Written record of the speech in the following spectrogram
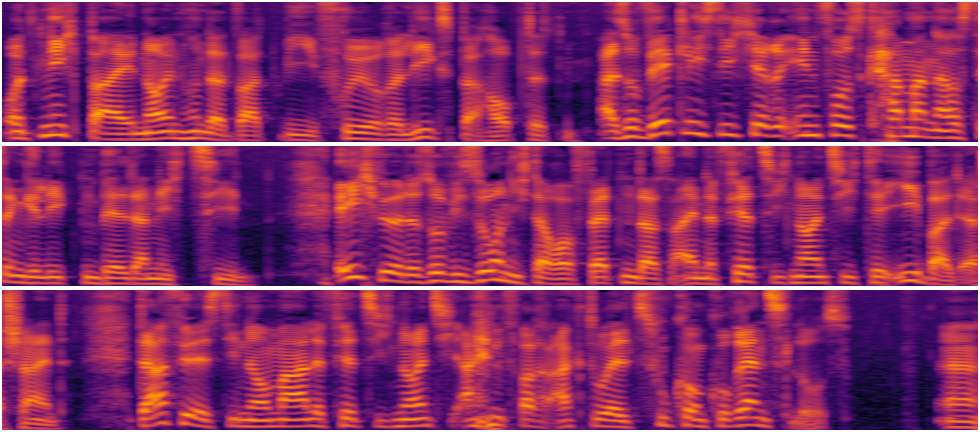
und nicht bei 900 Watt, wie frühere Leaks behaupteten. Also wirklich sichere Infos kann man aus den geleakten Bildern nicht ziehen. Ich würde sowieso nicht darauf wetten, dass eine 4090 Ti bald erscheint. Dafür ist die normale 4090 einfach aktuell zu konkurrenzlos. Äh,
